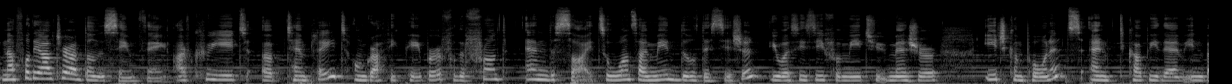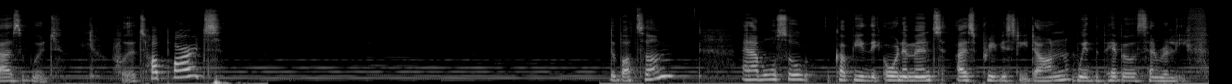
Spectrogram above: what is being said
Now for the altar I've done the same thing. I've created a template on graphic paper for the front and the side. So once I made those decisions, it was easy for me to measure each component and copy them in basswood. For the top part, the bottom and I've also copied the ornament as previously done with the Pebeo Cerne Relief.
